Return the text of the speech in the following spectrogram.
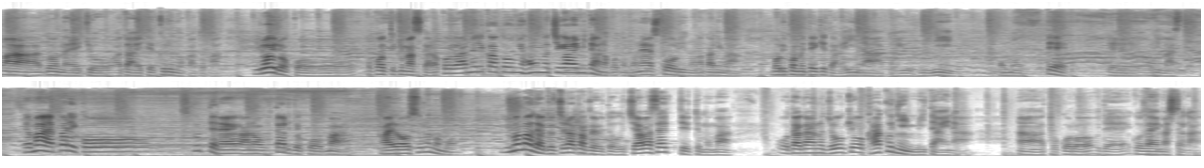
まあ、どんな影響を与えてくるのかとかいろいろこう起こってきますからこういうアメリカと日本の違いみたいなこともねストーリーの中には盛り込めていけたらいいなというふうに思って、えーおります。でまあやっぱりこう作ってねあの2人でこう、まあ、会話をするのも今まではどちらかというと打ち合わせって言ってもまあお互いの状況確認みたいなあところでございましたが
